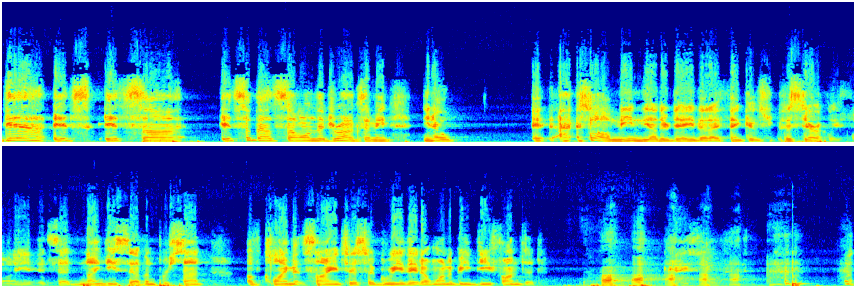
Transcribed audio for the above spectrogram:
Yeah, it's it's uh, it's about selling the drugs. I mean, you know, it, I saw a meme the other day that I think is hysterically funny. It said 97% of climate scientists agree they don't want to be defunded. okay, so, isn't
